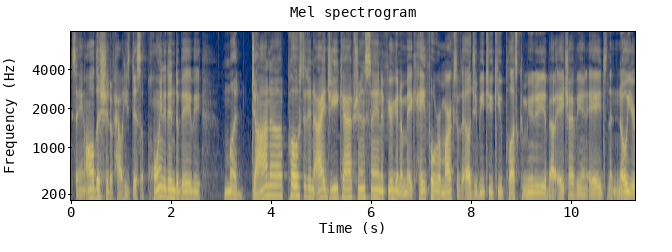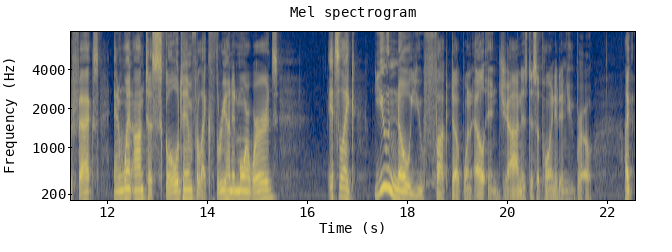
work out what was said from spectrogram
saying all this shit of how he's disappointed in DaBaby. Madonna posted an IG caption saying if you're gonna make hateful remarks of the LGBTQ plus community about HIV and AIDS, then know your facts, and went on to scold him for like 300 more words. It's like, you know you fucked up when Elton John is disappointed in you, bro. Like,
